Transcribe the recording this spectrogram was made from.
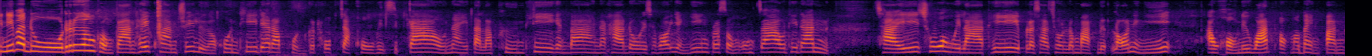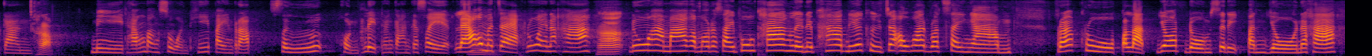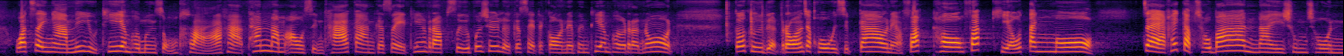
ทีนี้มาดูเรื่องของการให้ความช่วยเหลือคนที่ได้รับผลกระทบจากโควิด -19 ในแต่ละพื้นที่กันบ้างนะคะ โดยเฉพาะอย่างยิ่งประสงค์องค์เจ้าที่ท่านใช้ช่วงเวลาที่ประชาชนลำบากเดือดร้อนอย่างนี้ เอาของในวัดออกมาแบ่งปันกัน ครับ มีทั้งบางส่วนที่ไปรับซื้อผลผลิตทางการเกษตร แล้วเอามาแจกด้วยนะคะ ฮะ ดูค่ะมากับมอเตอร์ไซค์พ่วงข้างเลยในภาพนี้ก็คือเจ้าอาวาสวัดไซงาม พระครูประหลัดยอดโดมสิริปัญโยนะคะ วัดไซงามนี่อยู่ที่อำเภอเมืองสงขลาค่ะ ท่านนำเอาสินค้าการเกษตรที่รับซื้อเพื่อช่วยเหลือเกษตรกรในพื้นที่อำเภอระโนดก็คือเดือดร้อนจากโควิด -19 เนี่ยฟักทอง ฟักเขียวแตงโม แจกให้กับชาวบ้านในชุมชน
